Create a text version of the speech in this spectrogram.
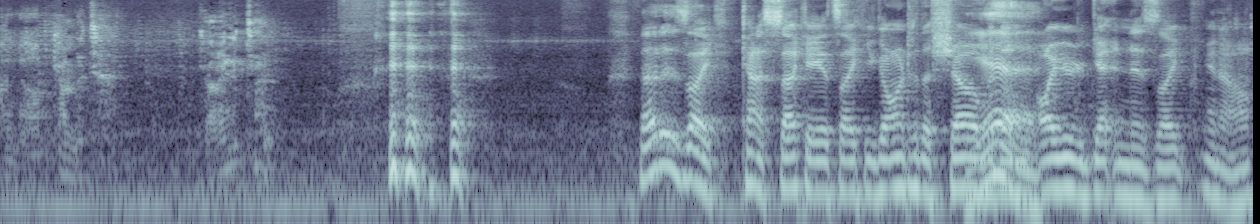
I know, I'm counting to ten. Counting to ten. That is like kind of sucky. It's like you go into the show, but then Yeah. all you're getting is like you know,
